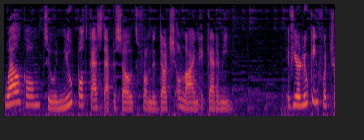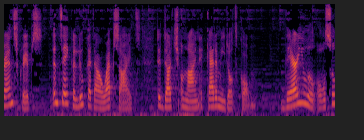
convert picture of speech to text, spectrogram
Welcome to a new podcast episode from the Dutch Online Academy. If you're looking for transcripts, then take a look at our website, thedutchonlineacademy.com. There you will also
